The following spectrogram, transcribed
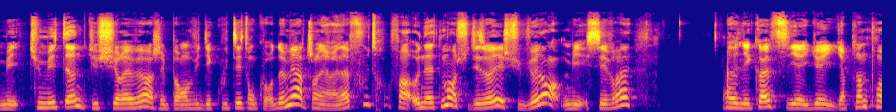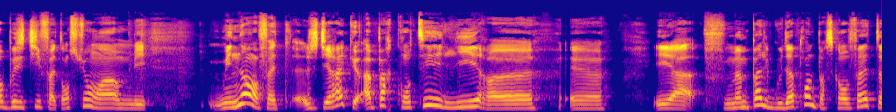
Mais tu m'étonnes que je suis rêveur, j'ai pas envie d'écouter ton cours de merde, j'en ai rien à foutre. Enfin, honnêtement, je suis désolé, je suis violent, mais c'est vrai. Euh, l'école, il y a, a- a plein de points positifs, attention, hein, mais, mais non, en fait, je dirais que à part compter, lire, euh, euh, et même pas le goût d'apprendre, parce qu'en fait,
